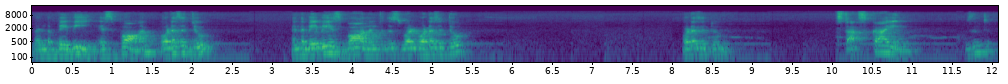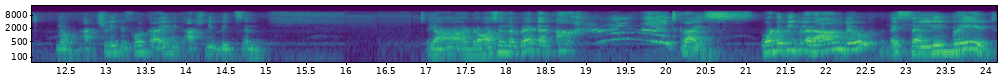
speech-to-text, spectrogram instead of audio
when the baby is born? What does it do? When the baby is born into this world, what does it do? What does it do? Starts crying, isn't it? No, actually, before crying, it actually breathes in. Yeah, draws in the breath and ah, it cries. What do people around do? They celebrate.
